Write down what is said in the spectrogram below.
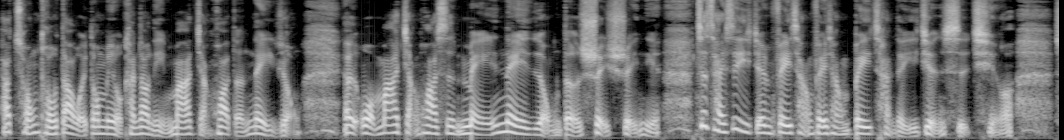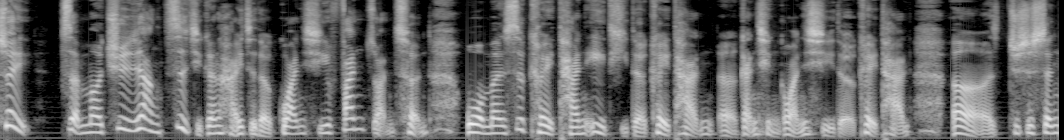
他从头到尾都没有看到你妈讲话的内容。呃，我妈讲话是没内容的碎碎念，这才是一件非常非常悲惨的一件事情哦。所以。怎么去让自己跟孩子的关系翻转成我们是可以谈议题的，可以谈呃感情关系的，可以谈呃就是身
